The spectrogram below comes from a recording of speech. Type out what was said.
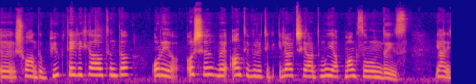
e, şu anda büyük tehlike altında. oraya aşı ve antibiyotik ilaç yardımı yapmak zorundayız. Yani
